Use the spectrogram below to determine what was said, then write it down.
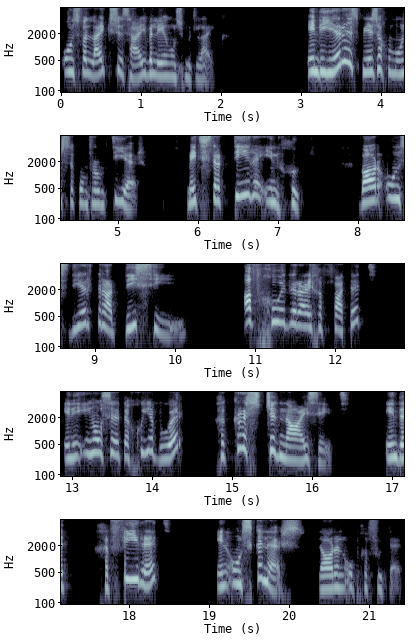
ons wil lyk soos hy wil hê ons moet lyk. En die Here is besig om ons te konfronteer met strukture en goed waar ons deur tradisie afgodery gevat het en die Engelse het 'n goeie woord gechristianize het en dit gevier het en ons kinders daarin opgevoed het.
